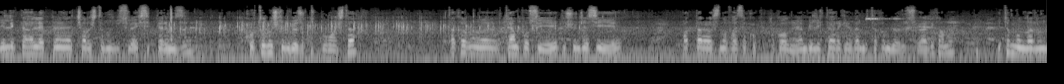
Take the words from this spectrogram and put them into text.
birlikte halletmeye çalıştığımız bir sürü eksiklerimizi kurtulmuş gibi gözüktük bu maçta. Takım temposu iyi, düşüncesi iyi. Hatlar arasında fazla kopukluk olmayan, birlikte hareket eden bir takım görüntüsü verdik ama bütün bunların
